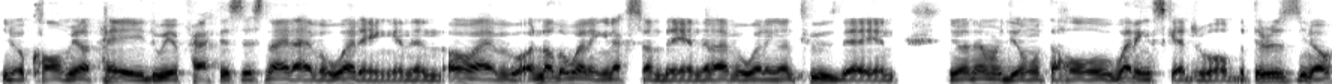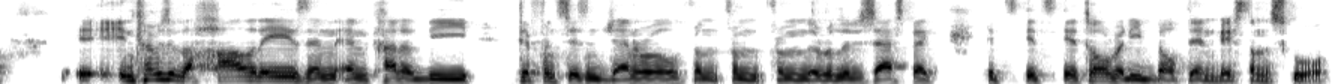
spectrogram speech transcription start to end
you know calling me up hey do we have practice this night? I have a wedding. And then oh i have another wedding next sunday and then i have a wedding on tuesday and you know then we're dealing with the whole wedding schedule. But there's you know in terms of the holidays and and kind of the differences in general from from from the religious aspect it's it's it's already built in based on the school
